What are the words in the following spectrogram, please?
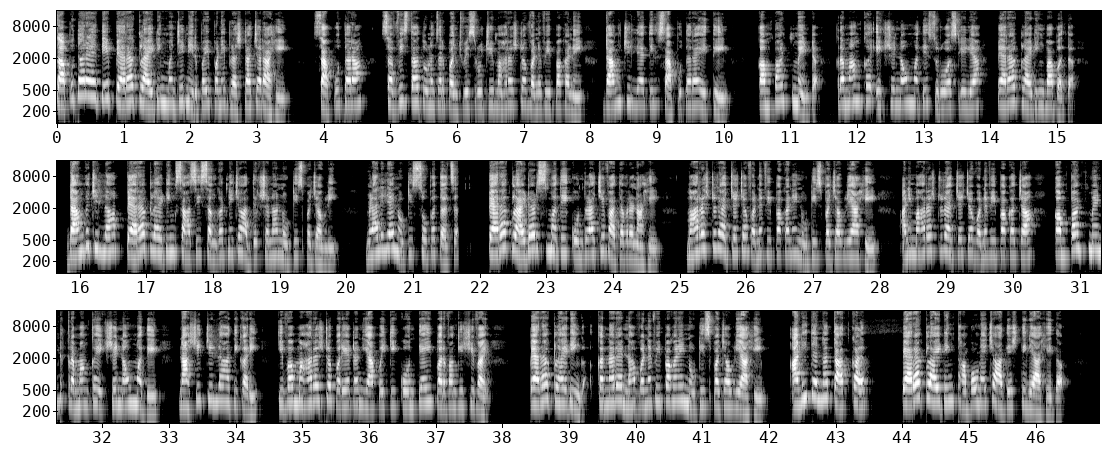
सापुतारा येथे पॅराग्लायडिंग म्हणजे निर्भयपणे भ्रष्टाचार आहे. सापुतारा सव्वीस दहा दोन हजार पंचवीस रोजी महाराष्ट्र वन विभागाने डांग जिल्ह्यातील सापुतारा येथील कंपार्टमेंट क्रमांक एकशे नऊमध्ये सुरू असलेल्या पॅराग्लायडिंगबाबत डांग जिल्हा पॅराग्लायडिंग साहसी संघटनेच्या अध्यक्षांना नोटीस बजावली. मिळालेल्या नोटीससोबतच पॅराग्लायडर्समध्ये गोंधळाचे वातावरण आहे. महाराष्ट्र राज्याच्या वन विभागाने नोटीस बजावली आहे आणि महाराष्ट्र राज्याच्या वनविभागाच्या कंपार्टमेंट क्रमांक एकशे नऊमध्ये नाशिक जिल्हा अधिकारी किंवा महाराष्ट्र पर्यटन यापैकी कोणत्याही परवानगीशिवाय पॅराग्लायडिंग करणाऱ्यांना वनविभागाने नोटीस बजावली आहे आणि त्यांना तात्काळ पॅराग्लायडिंग थांबवण्याचे आदेश दिले आहेत.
